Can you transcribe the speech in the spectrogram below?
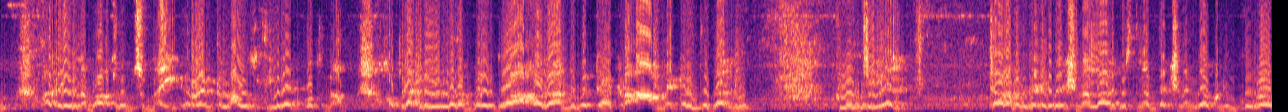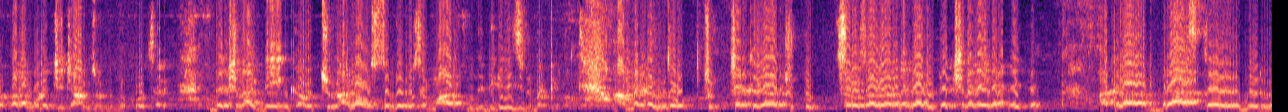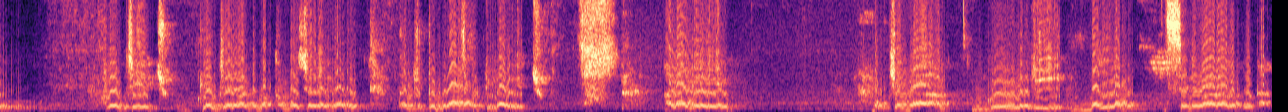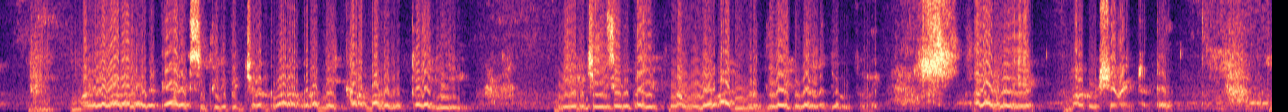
అక్కడ ఏదైనా బాత్రూమ్స్ ఉన్నాయి రెంటల్ హౌస్ తీయలేకపోతున్నాం. అప్పుడు అక్కడ ఏ పదం పడిందో ఆ పదాన్ని బట్టి అక్కడ ఆ మెటల్తో దాన్ని క్లోజ్ చేయాలి. చాలా మందికి అక్కడ దక్షిణంలా అనిపిస్తుంది కానీ దక్షిణం కాకుండా ఇంకొక పదం కూడా వచ్చే ఛాన్స్ ఉంటుంది ఒక్కోసారి. దక్షిణాగ్నేయం కావచ్చు అలా వస్తుంది ఒకసారి మారుతుంది డిగ్రీస్ని బట్టి. ఆ మెటల్తో చుట్టూ చక్కగా చుట్టూ సర్వసాధారణంగా అది దక్షిణమే కనుక అయితే అక్కడ బ్రాస్తో మీరు క్లోజ్ చేయొచ్చు. క్లోజ్ చేయడం అంటే మొత్తం మూసేయడం కాదు. దాని చుట్టూ బ్రాస్ పట్టిలా వేయచ్చు. అలాగే ముఖ్యంగా గోవులకి బెల్లము శనివారాల పూట మంగళవారాల పూట క్యారెట్స్ తినిపించడం ద్వారా కూడా మీ కర్మలు తొలగి మీరు చేసే ప్రయత్నంలో అభివృద్ధి వైపు వెళ్ళడం జరుగుతుంది. అలాగే మరొక విషయం ఏంటంటే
